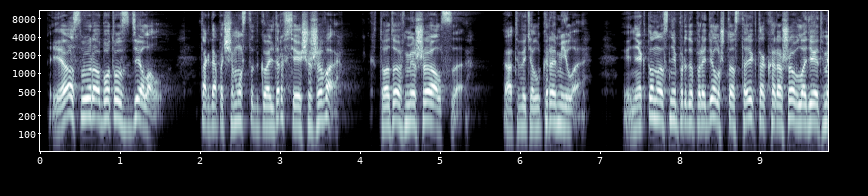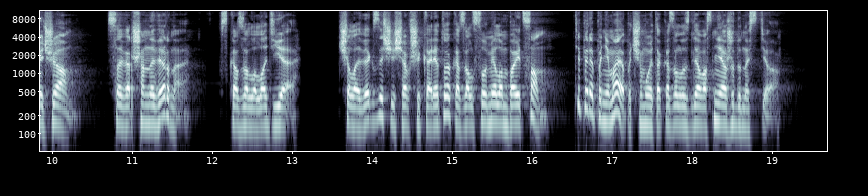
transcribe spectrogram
«Я свою работу сделал. Тогда почему Стэдгольдер все еще жива?» «Кто-то вмешался», — ответил Громила. «И никто нас не предупредил, что старик так хорошо владеет мечом». «Совершенно верно», — сказала ладья. «Человек, защищавший карету, оказался умелым бойцом. Теперь я понимаю, почему это оказалось для вас неожиданностью».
